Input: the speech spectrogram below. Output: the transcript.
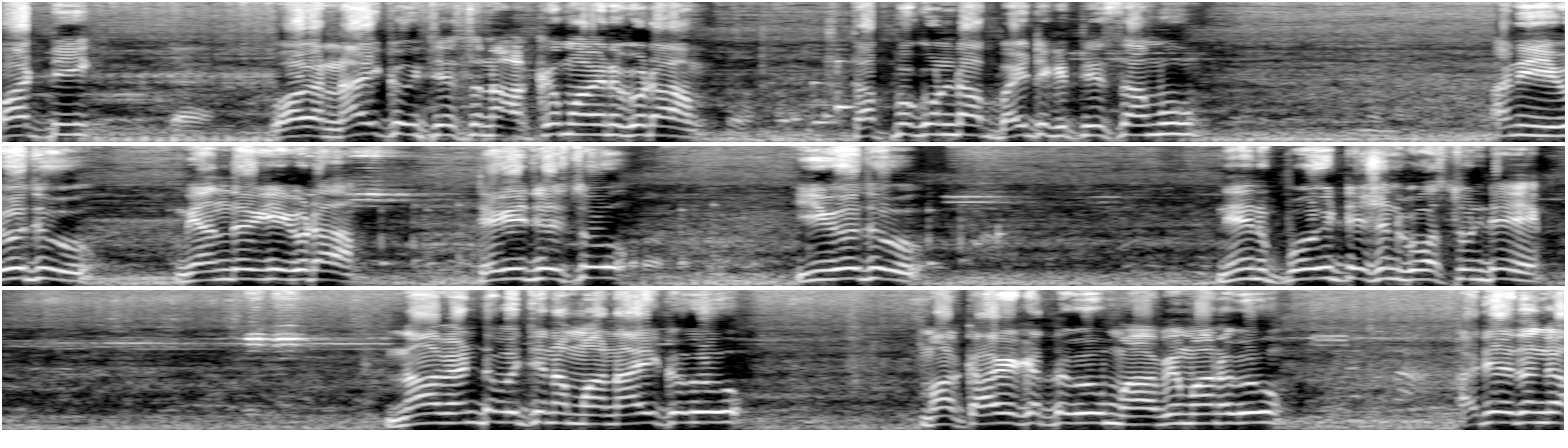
పార్టీ వాళ్ళ నాయకులు చేస్తున్న అక్రమాలను కూడా తప్పకుండా బయటికి తీస్తాము అని ఈరోజు మీ అందరికీ కూడా తెలియజేస్తూ ఈరోజు నేను పోలీస్ స్టేషన్కి వస్తుంటే నా వెంట వచ్చిన మా నాయకులు మా కార్యకర్తకు మా అభిమానులు అదేవిధంగా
